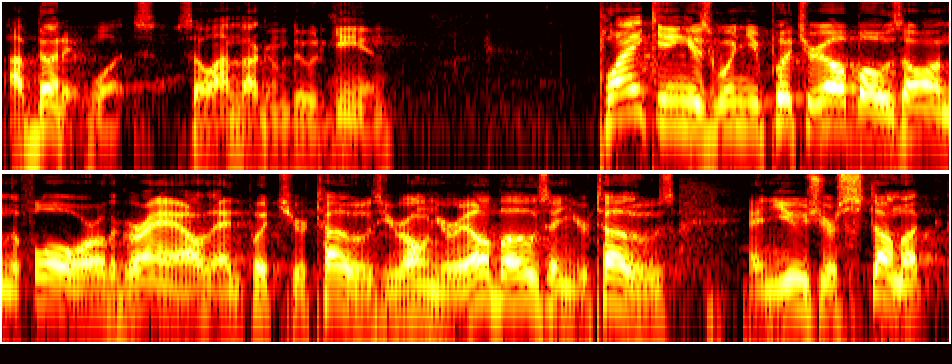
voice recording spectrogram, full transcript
I've done it once, so I'm not going to do it again. Planking is when you put your elbows on the floor or the ground and put your toes, you're on your elbows and your toes, and use your stomach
